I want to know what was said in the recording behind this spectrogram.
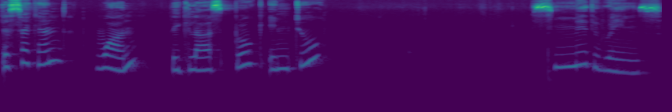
The second one, the glass broke into smithereens.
